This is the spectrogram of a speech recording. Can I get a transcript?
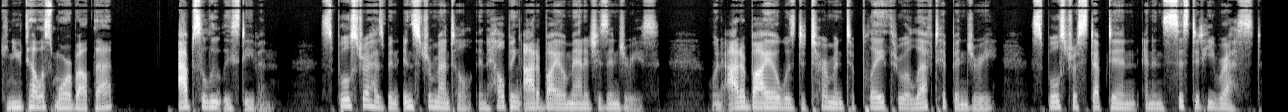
Can you tell us more about that? Absolutely, Stephen. Spoelstra has been instrumental in helping Adebayo manage his injuries. When Adebayo was determined to play through a left hip injury, Spoelstra stepped in and insisted he rest.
